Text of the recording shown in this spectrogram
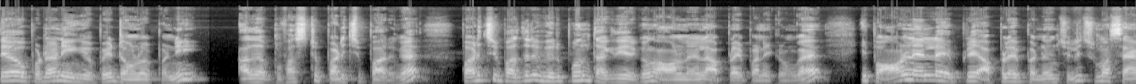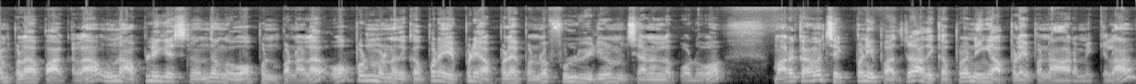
தேவைப்பட்டால் நீங்கள் போய் டவுன்லோட் பண்ணி அதை ஃபஸ்ட்டு படித்து பாருங்கள் படித்து பார்த்துட்டு விருப்பம் தகுதி இருக்கவங்க ஆன்லைனில் அப்ளை பண்ணிக்கோங்க. இப்போ ஆன்லைனில் எப்படி அப்ளை பண்ணுன்னு சொல்லி சும்மா சாம்பிளாக பார்க்கலாம். இன்னும் அப்ளிகேஷன் வந்து அவங்க ஓப்பன் பண்ணலை. ஓப்பன் பண்ணதுக்கப்புறம் எப்படி அப்ளை பண்ணுற ஃபுல் வீடியோ நம்ம சேனலில் போடுவோம். மறக்காமல் செக் பண்ணி பார்த்துட்டு அதுக்கப்புறம் நீங்கள் அப்ளை பண்ண ஆரம்பிக்கலாம்.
